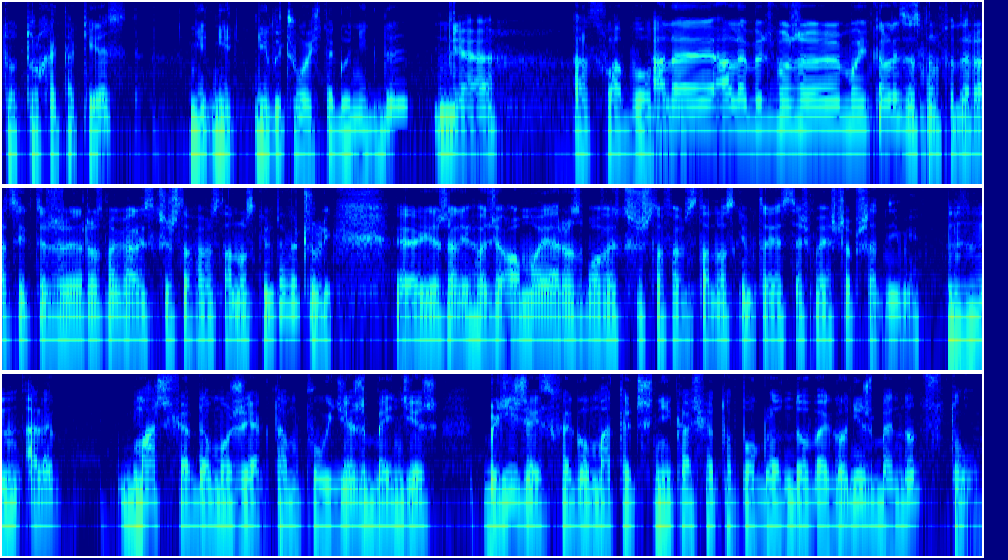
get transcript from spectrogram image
to trochę tak jest? Nie, nie, nie wyczułeś tego nigdy? Nie. A Sławo... Ale, ale być może moi koledzy z Konfederacji, którzy rozmawiali z Krzysztofem Stanowskim, to wyczuli. E, Jeżeli chodzi o moje rozmowy z Krzysztofem Stanowskim, to jesteśmy jeszcze przed nimi. Mhm, ale masz świadomość, że jak tam pójdziesz, będziesz bliżej swego matecznika światopoglądowego, niż będąc tu.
